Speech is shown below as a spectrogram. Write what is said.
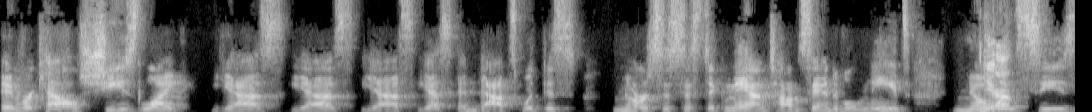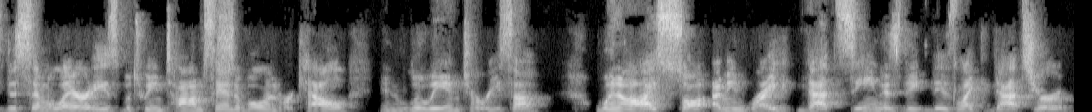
and Raquel. She's like, yes, yes, yes, yes. And that's what this narcissistic man, Tom Sandoval, needs. No yeah. one sees the similarities between Tom Sandoval and Raquel and Luis and Teresa when I saw, I mean, right, that scene is the is like that's your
